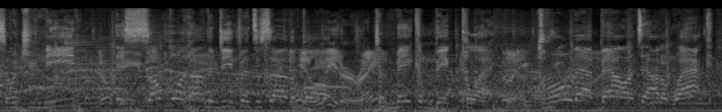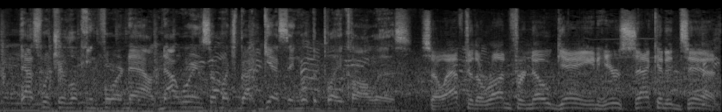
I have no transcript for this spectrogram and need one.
So what you need is someone on the defensive side of the ball leader, right? to make a big play. Yeah. Throw that balance out of whack. That's what you're looking for now. Not worrying so much about guessing what the play call is. So after the run for no gain, here's second and 10.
